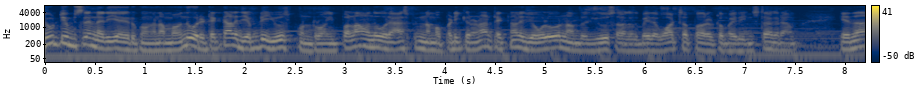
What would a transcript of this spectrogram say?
யூடியூப்ஸில் நிறைய இருக்குங்க. நம்ம வந்து ஒரு டெக்னாலஜி எப்படி யூஸ் பண்ணுறோம் இப்போல்லாம் வந்து ஒரு ஆஸ்பெக்ட் நம்ம படிக்கிறோம்னா டெக்னாலஜி எவ்வளோ நம்மளுக்கு யூஸ் ஆகுது. பை த வாட்ஸ்அப்பாக இருக்கட்டும் பை த இன்ஸ்டாகிராம் எதா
